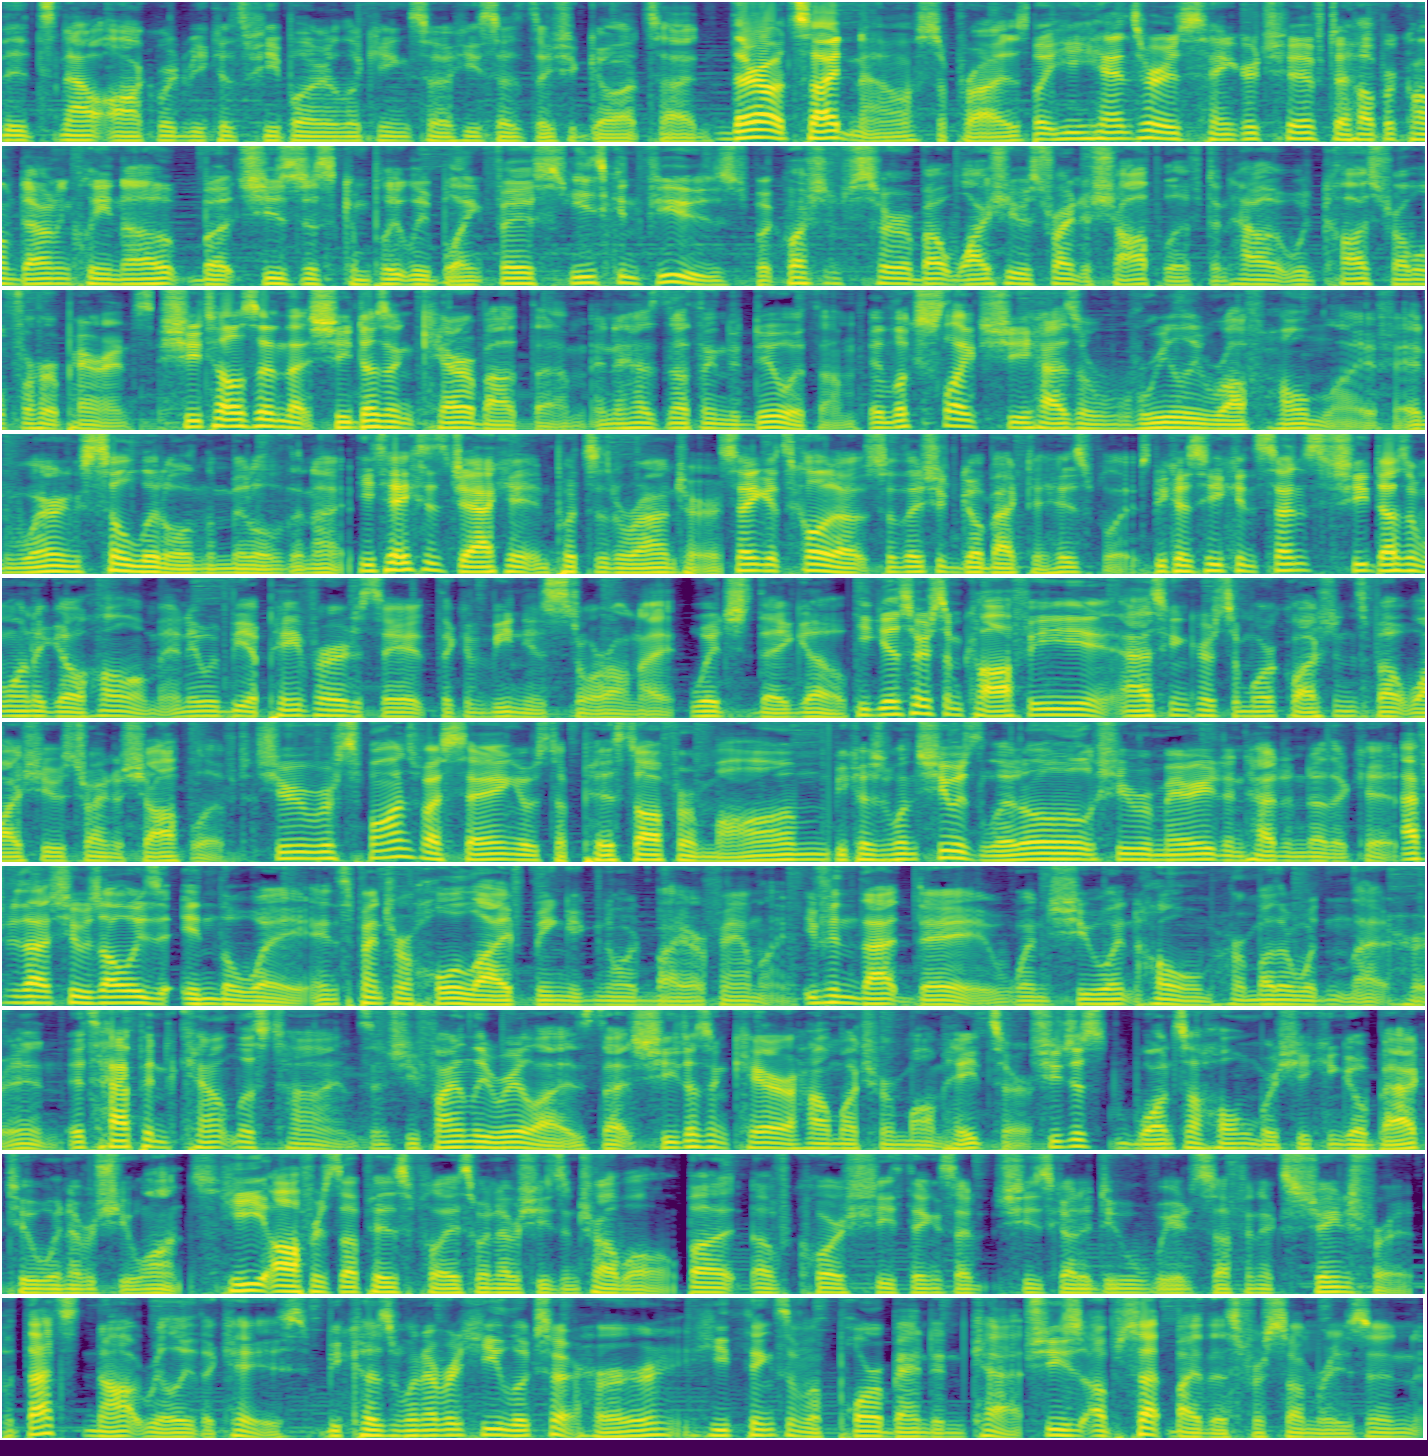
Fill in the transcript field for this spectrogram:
it's now awkward because people are looking, so he says they should go outside. They're outside now, surprised, but he hands her his handkerchief to help her calm down and clean up, but she's just completely blank faced. He's confused, but questions her about why she was trying to shoplift and how it would cause trouble for her parents. She tells him that she doesn't care about them and it has nothing to do with them. It looks like she has a really rough home life and wearing so little in the middle of the night. He takes his jacket and puts it around her, saying it's cold out so they should go back to his place because he can sense she doesn't want to go home and it would be a pain for her to stay at the convenience store all night, which they go. He gives her some coffee, asking her some more questions about why she was trying to shoplift. She responds by saying it was to piss off her mom because when she was little, she remarried and had another kid. After that, she was always in the way and spent her whole life being ignored by her family. Even that day, when she went home, her mother wouldn't let her in. It's happened countless times, and she finally realized that she doesn't care how much her mom hates her. She just wants a home where she can go back to whenever she wants. He offers up his place whenever she's in trouble, but of course, she thinks that she's got to do weird stuff in exchange for it. But that's not really the case, because whenever he looks at her, he thinks of a poor abandoned cat. She's upset by this for some reason,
